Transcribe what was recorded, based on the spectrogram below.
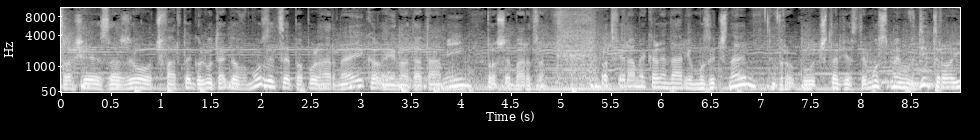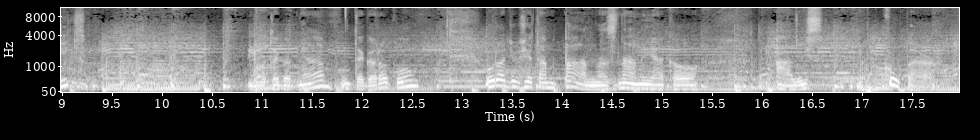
Co się zdarzyło 4 lutego w muzyce popularnej, kolejno datami? Proszę bardzo. Otwieramy kalendarium muzyczne w roku 48 w Detroit. Bo tego dnia, tego roku urodził się tam pan znany jako Alice Cooper.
